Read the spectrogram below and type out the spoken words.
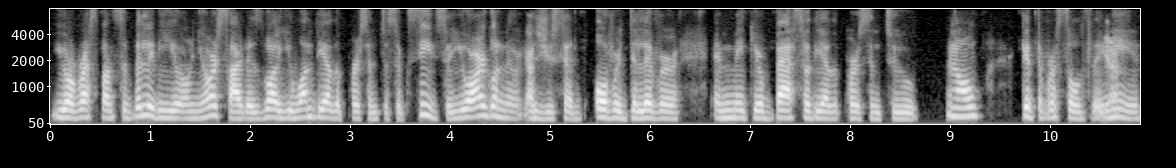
your responsibility on your side as well you want the other person to succeed. So you are going to as you said over deliver and make your best for the other person to you know get the results they yeah. need.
